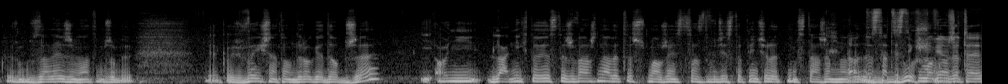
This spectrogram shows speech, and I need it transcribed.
któremu zależy na tym, żeby jakoś wejść na tą drogę dobrze I oni, dla nich to jest też ważne, ale też małżeństwa z 25-letnim stażem No, nawet no, statystyki mówią, że te y,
